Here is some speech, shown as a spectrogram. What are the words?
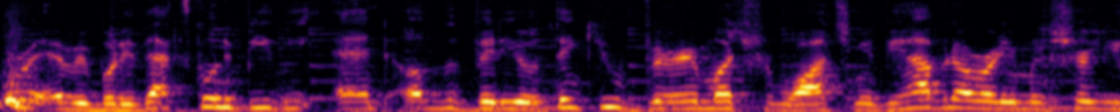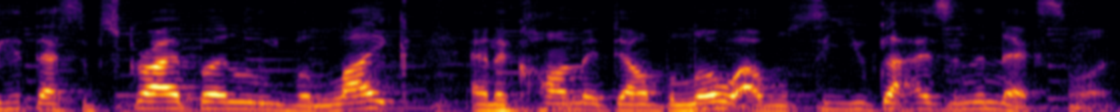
All right, everybody, that's going to be the end of the video. Thank you very much for watching. If you haven't already, make sure you hit that subscribe button, leave a like, and a comment down below. I will see you guys in the next one.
